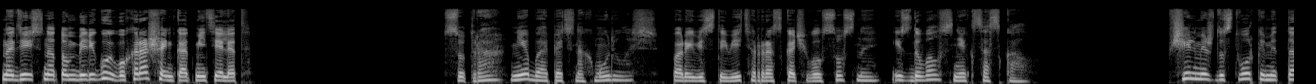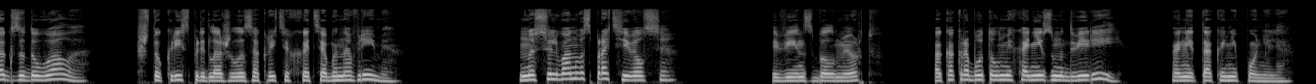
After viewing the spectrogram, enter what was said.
Надеюсь, на том берегу его хорошенько отметелят. С утра небо опять нахмурилось, порывистый ветер раскачивал сосны и сдувал снег со скал. В щель между створками так задувало, что Крис предложила закрыть их хотя бы на время. Но Сильван воспротивился. Винс был мертв, а как работал механизм дверей, они так и не поняли.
